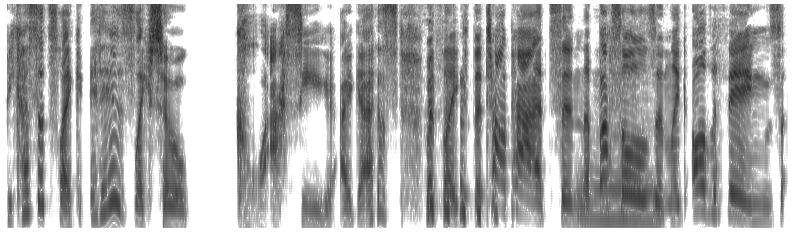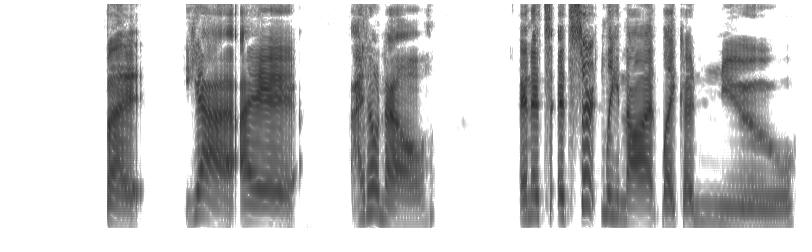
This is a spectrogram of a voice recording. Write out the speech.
because it's like it is like so classy, I guess, with like the top hats and the bustles and like all the things. But yeah, I I don't know. And it's it's certainly not like a new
